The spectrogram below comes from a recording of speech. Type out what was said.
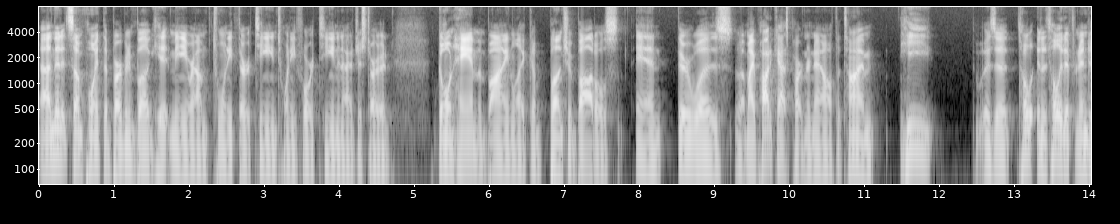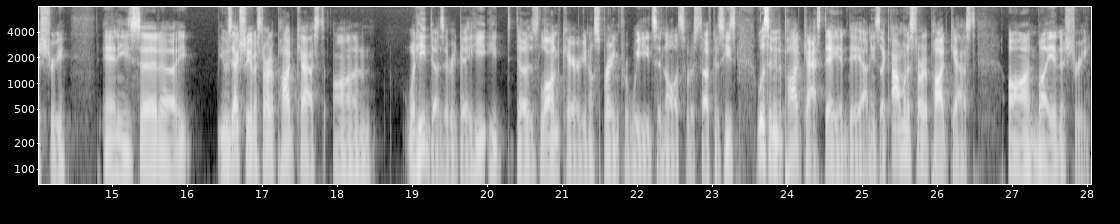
Uh, and then at some point, the bourbon bug hit me around 2013, 2014, and I just started going ham and buying like a bunch of bottles. And there was uh, my podcast partner now at the time. He was a total in a totally different industry, and he said uh, he he was actually going to start a podcast on what he does every day. He he does lawn care, you know, spraying for weeds and all that sort of stuff because he's listening to podcasts day in day out. And he's like, I'm going to start a podcast on my industry.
